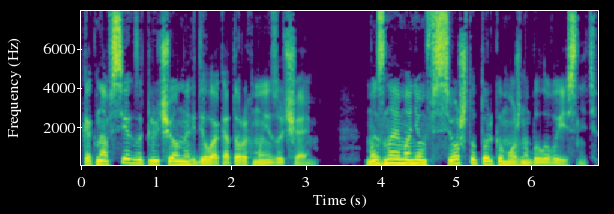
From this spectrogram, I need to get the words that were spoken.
как на всех заключенных, дела которых мы изучаем. Мы знаем о нем все, что только можно было выяснить.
